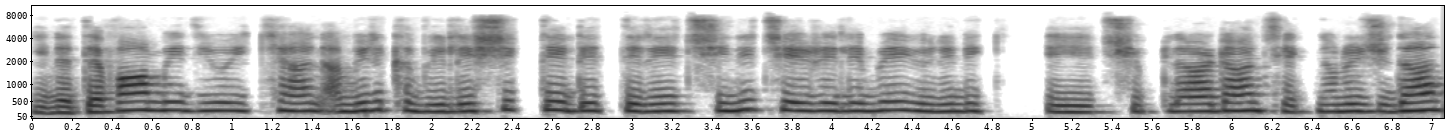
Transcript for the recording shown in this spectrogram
yine devam ediyor iken Amerika Birleşik Devletleri Çin'i çevrelemeye yönelik e, çiplerden, teknolojiden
